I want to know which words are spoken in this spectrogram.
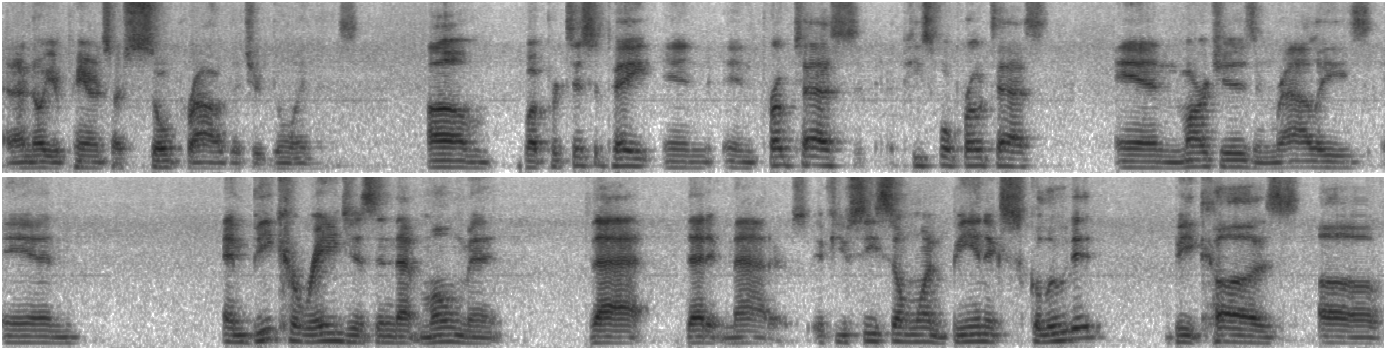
and I know your parents are so proud that you're doing this. Um, but participate in in protests, peaceful protests, and marches and rallies, and and be courageous in that moment that that it matters. If you see someone being excluded because of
